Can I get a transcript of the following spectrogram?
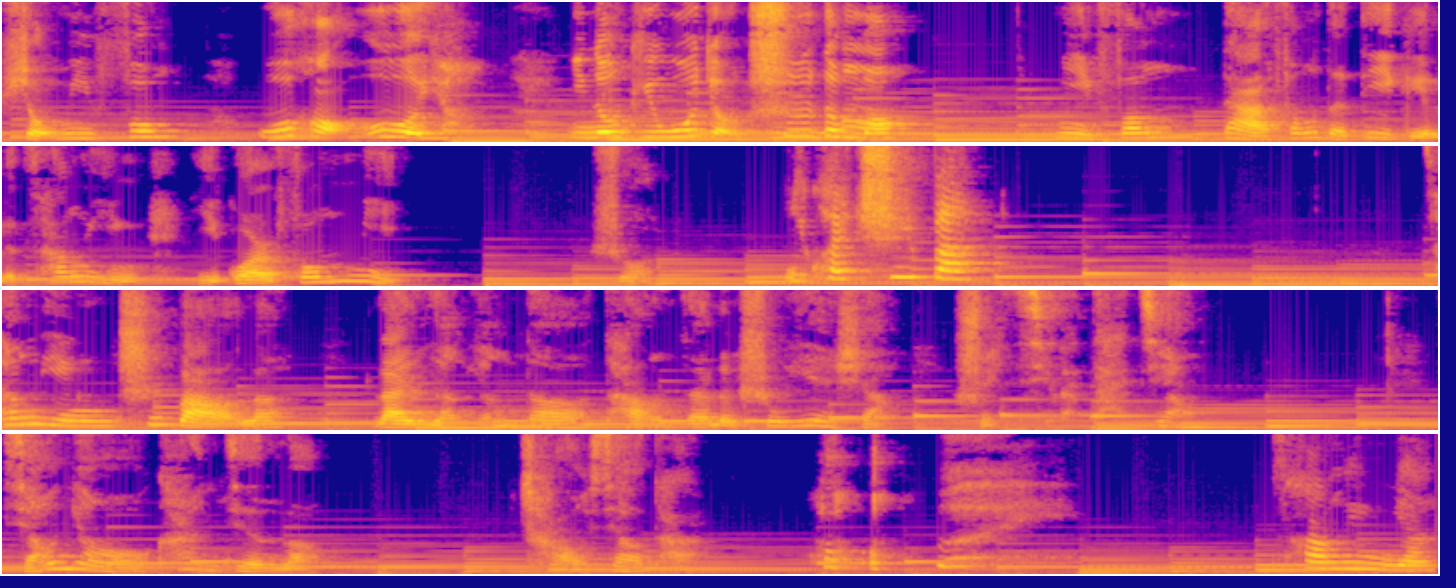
小蜜蜂，我好饿呀，你能给我点吃的吗？”蜜蜂大方地递给了苍蝇一罐蜂蜜，说：“你快吃吧。”苍蝇吃饱了，懒洋洋地躺在了树叶上，睡起了大觉。小鸟看见了，嘲笑它：“呵呵，苍蝇呀，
